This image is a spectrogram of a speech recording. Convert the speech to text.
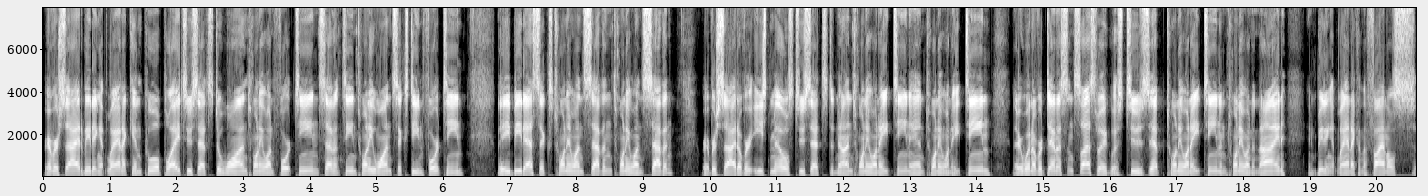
Riverside beating Atlantic in pool play, two sets to one, 21 14, 17 21, 16 14. They beat Essex 21 7, 21 7. Riverside over East Mills, two sets to none, 21 18 and 21 18. Their win over Denison Schleswig was 2 zip, 21 18 and 21 9. And beating Atlantic in the finals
